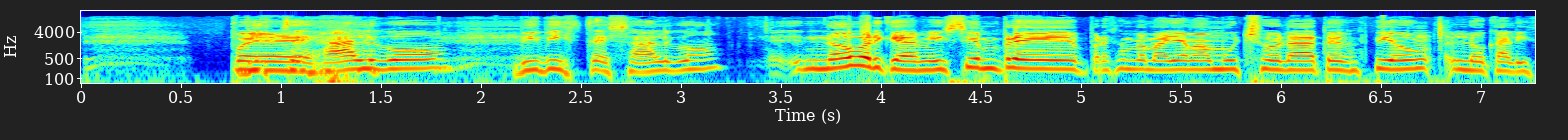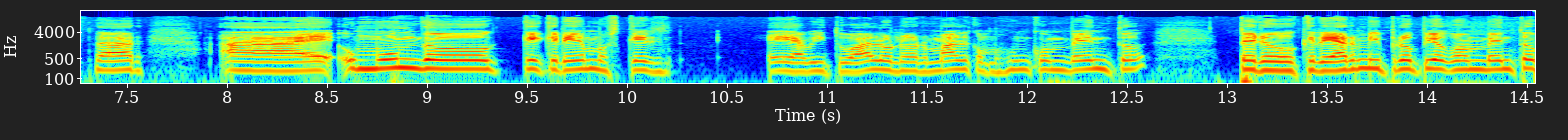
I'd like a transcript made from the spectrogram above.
Pues, ¿Viste algo? ¿Viviste algo? Eh, no, porque a mí siempre, por ejemplo, me llama mucho la atención localizar a eh, un mundo que creemos que es eh, habitual o normal, como es un convento, pero crear mi propio convento,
